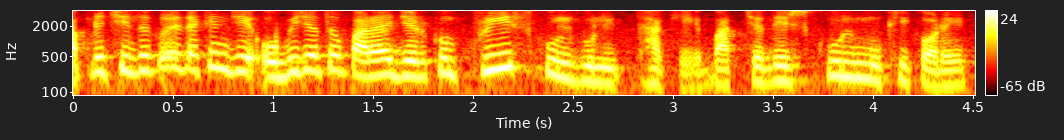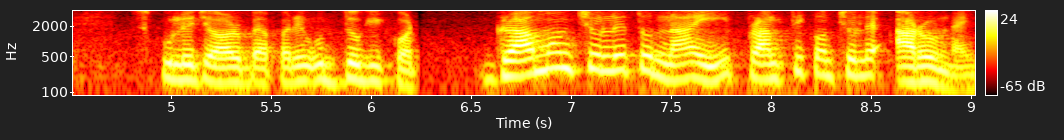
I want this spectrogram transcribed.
আপনি চিন্তা করে দেখেন যে অভিজাত পাড়ায় যেরকম প্রি স্কুলগুলি থাকে, বাচ্চাদের স্কুলমুখী করে স্কুলে যাওয়ার ব্যাপারে উদ্যোগী করে। গ্রাম অঞ্চলে তো নাই, প্রান্তিক অঞ্চলে আরও নাই।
